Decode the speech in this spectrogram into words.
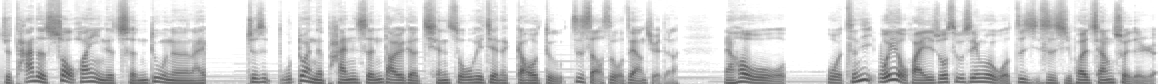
就它的受欢迎的程度呢，来就是不断的攀升到一个前所未见的高度，至少是我这样觉得。然后我。我曾经，我也有怀疑说，是不是因为我自己是喜欢香水的人，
